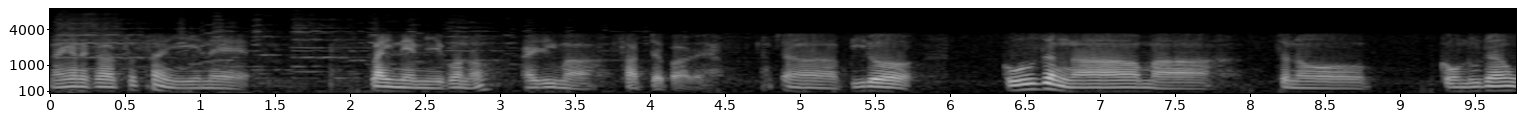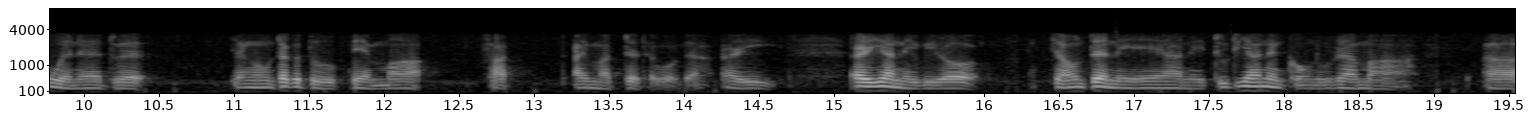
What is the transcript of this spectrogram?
နိုင်ငံတကာဆက်ဆံရေးနဲ့လိုင်နယ်မြေပေါ့နော် အဲ့ဒီမှာ စတက်ပါတယ်အာပြီးတော့95မှာ ကျွန်တော် ဂုံတူးတန်းဝင်တဲ့အတွက် ရန်ကုန်တက္ကသိုလ်ပြင်မစအဲ့မှာ တက်တယ်ပေါ့ဗျာ အဲ့ဒီ အဲ့ဒီကနေပြီးတော့ကျောင်းတက်နေရကနေဒုတိယနဲ့ဂုံတူးတန်းမှာအာ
